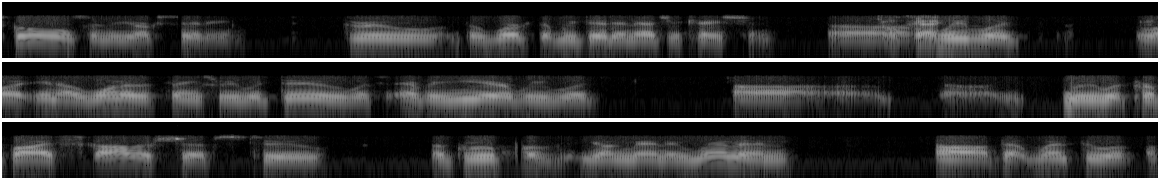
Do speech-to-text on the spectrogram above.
schools in New York City through the work that we did in education. Uh, okay. We would, well, you know, one of the things we would do was every year we would uh, uh, we would provide scholarships to a group of young men and women uh, that went through a, a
